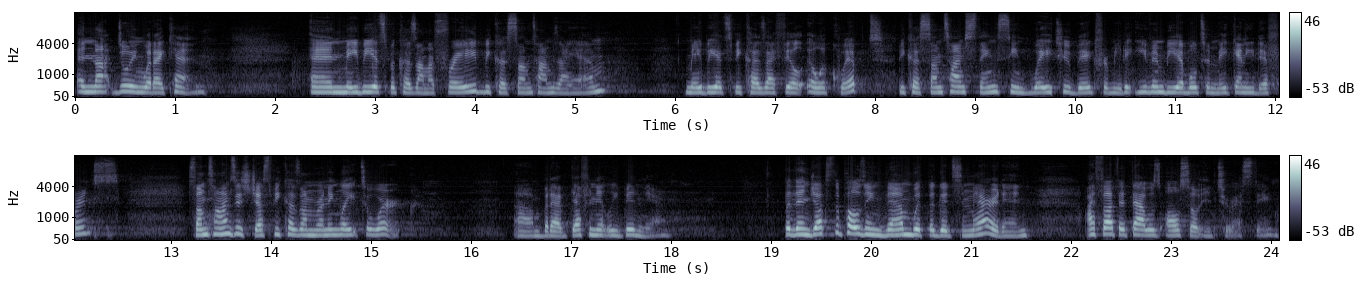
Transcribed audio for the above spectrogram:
and not doing what I can. And maybe it's because I'm afraid, because sometimes I am. Maybe it's because I feel ill equipped, because sometimes things seem way too big for me to even be able to make any difference. Sometimes it's just because I'm running late to work. Um, but I've definitely been there. But then juxtaposing them with the Good Samaritan, I thought that that was also interesting.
